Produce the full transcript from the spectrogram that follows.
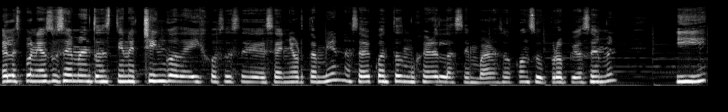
Él les ponía su semen, entonces tiene chingo de hijos ese señor también. ¿Sabe cuántas mujeres las embarazó con su propio semen? Y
